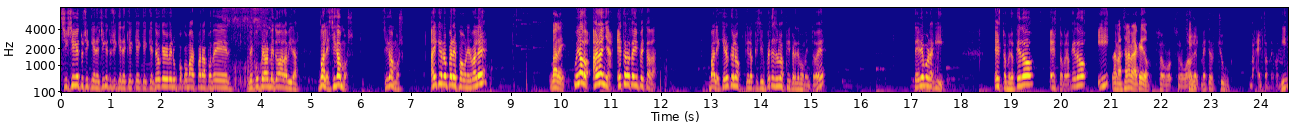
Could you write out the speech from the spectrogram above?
si, sigue tú si quieres, sigue tú si quieres, que, que- que- que tengo que beber un poco más para poder recuperarme toda la vida. Vale, sigamos. Sigamos. Hay que romper spawners, ¿vale? Vale. Cuidado, araña. Esta no está infectada. Vale, creo que los que, los que se infectan son los creepers de momento, ¿eh? Tenemos aquí. Esto me lo quedo. Esto me lo quedo. Y. La manzana me la quedo. Sí. Meteor Chunk. Va, esto lo dejo aquí.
